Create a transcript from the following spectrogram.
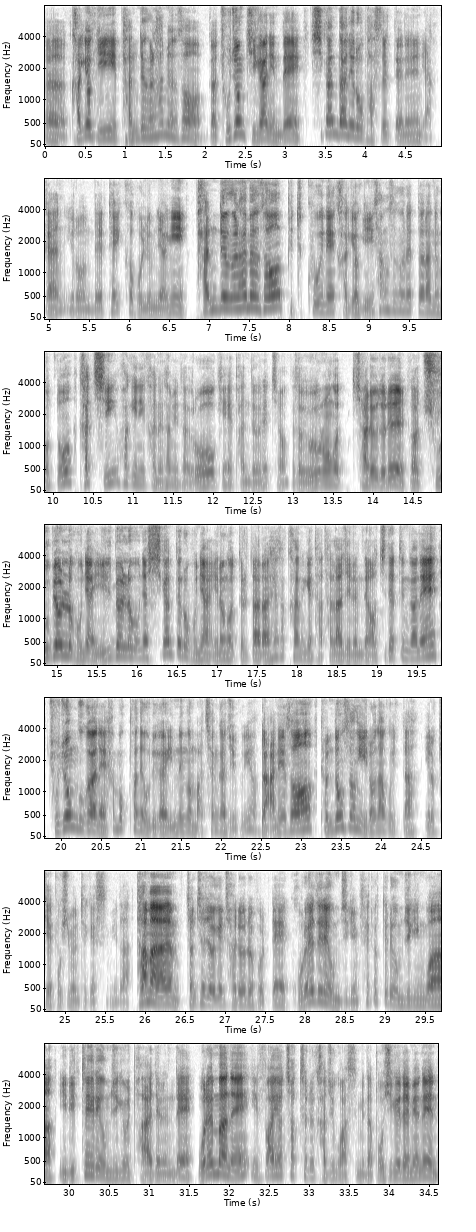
어, 가격이 반등을 하면서 그러니까 조정 기간인데 시간 단위로 봤을 때는 약간 이런 넷 테이커 볼륨량이 반등을 하면서 비트코인의 가격이 상승을 했다라는 것도 같이 확인이 가능합니다. 이렇게 반등을 했죠. 그래서 이런 것 자료들을 그러니까 주별로 보냐, 일별로 보냐, 시간대로 보냐 이런 것들을 따라 해석하는 게 다 달라지는데 어찌됐든 간에 조정 구간에 한복판에 우리가 있는 건 마찬가지고요. 그 안에서 변동성이 일어나고 있다 이렇게 보시면 되겠습니다. 다만 전체적인 자료를 볼 때 고래들의 움직임, 세력들의 움직임과 이 리테일의 움직임을 봐야 되는데 오랜만에 이 파이어 차트를 가지고 왔습니다. 보시게 되면은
